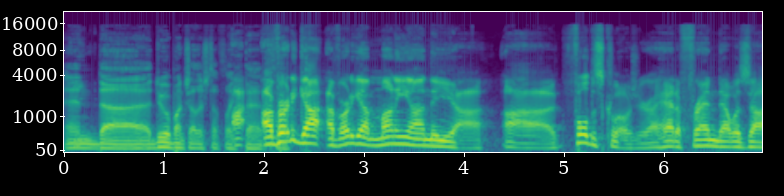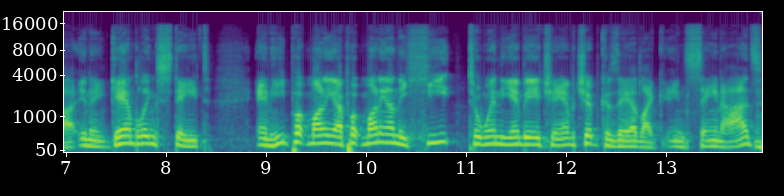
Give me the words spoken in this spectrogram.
and uh, do a bunch of other stuff like that. I've So- already got I've already got money on the uh, uh, full disclosure. I had a friend that was uh, in a gambling state, and he put money. I put money on the Heat to win the NBA championship because they had like insane odds,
